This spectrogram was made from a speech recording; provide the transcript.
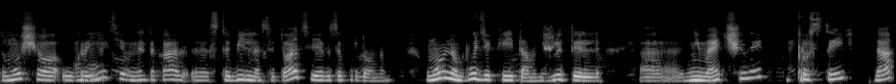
тому що у українців не така е, стабільна ситуація, як за кордоном. Умовно, будь-який там житель е, Німеччини, простий, да,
